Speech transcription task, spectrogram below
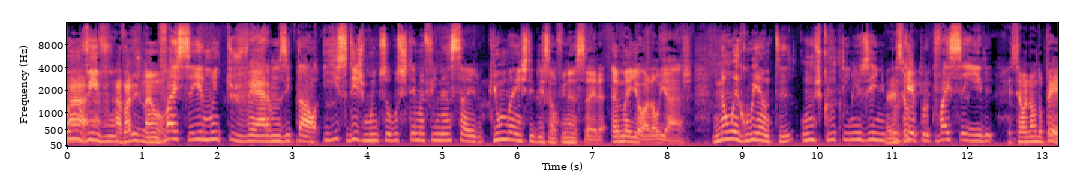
há, a um vivo há vários não. vai sair muitos vermes e tal. E isso diz muito sobre o sistema financeiro, que uma instituição financeira, a maior, aliás, não aguente um escrutíniozinho. Porquê? É o... Porque vai sair. Esse é o não do pé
